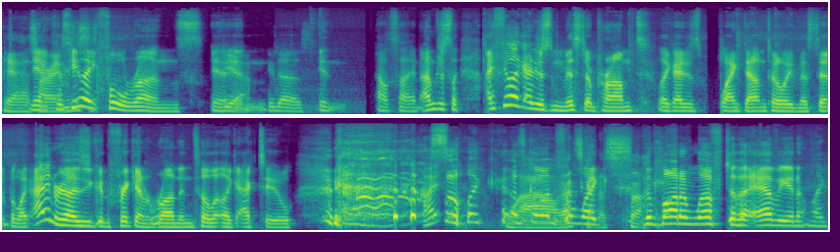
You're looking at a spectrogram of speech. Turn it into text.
Yeah, sorry, Yeah, because he like full runs. In, yeah, he does. in outside. I'm just like I feel like I just missed a prompt. Like I just blanked out and totally missed it. But like I didn't realize you could freaking run until like Act Two. so like I was going from like the bottom left to the Abbey, and I'm like,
